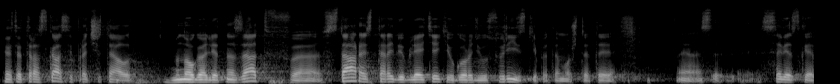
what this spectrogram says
Этот рассказ я прочитал много лет назад в старой-старой библиотеке в городе Уссурийске, потому что это Э, советское,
